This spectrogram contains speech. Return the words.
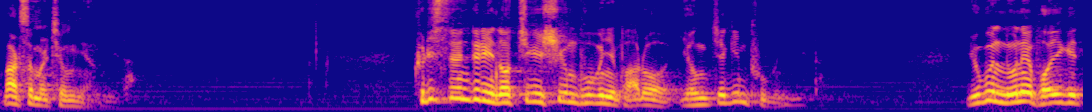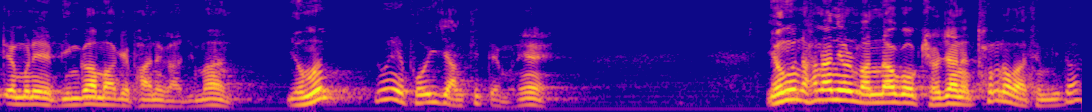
말씀을 정리합니다. 그리스도인들이 놓치기 쉬운 부분이 바로 영적인 부분입니다. 육은 눈에 보이기 때문에 민감하게 반응하지만 영은 눈에 보이지 않기 때문에 영은 하나님을 만나고 교제하는 통로가 됩니다.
